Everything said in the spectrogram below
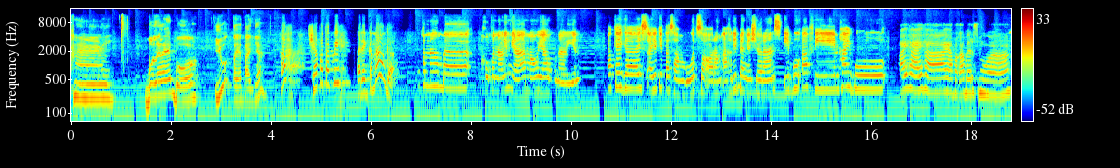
Hmm, boleh Bo. Yuk tanya-tanya. Siapa tapi? Ada yang kenal nggak? Aku kenal mbak. Aku kenalin ya, mau ya aku kenalin. Oke guys, ayo kita sambut seorang ahli bank assurance, Ibu Afin. Hai Bu. Hai hai hai, apa kabar semua?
